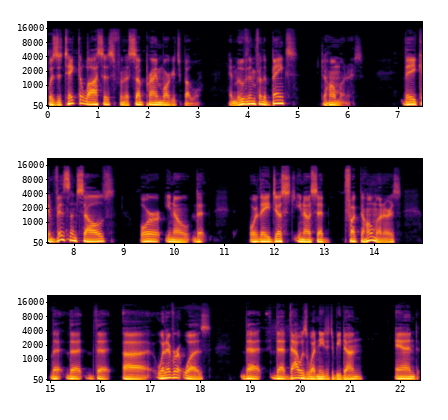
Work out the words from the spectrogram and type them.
was to take the losses from the subprime mortgage bubble and move them from the banks to homeowners. They convinced themselves, or, you know, that, or they just, you know, said, fuck the homeowners, the, the, the, uh, whatever it was, that, that that was what needed to be done. And,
